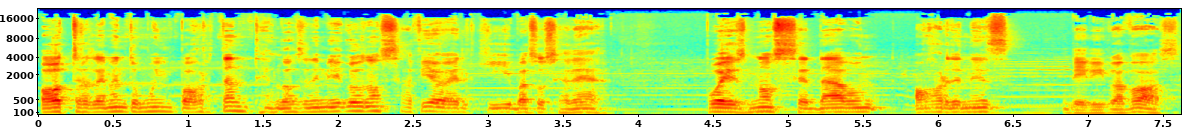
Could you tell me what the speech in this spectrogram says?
Otro elemento muy importante, los enemigos no sabían el que iba a suceder, pues no se daban órdenes de viva voz,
